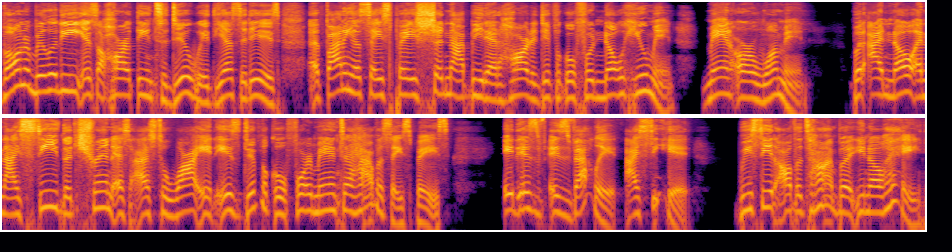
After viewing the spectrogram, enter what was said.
Vulnerability is a hard thing to deal with. Yes, it is. And finding a safe space should not be that hard or difficult for no human, man or woman. But I know and I see the trend as as to why it is difficult for a man to have a safe space. It is is valid. I see it. We see it all the time. But you know, hey,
